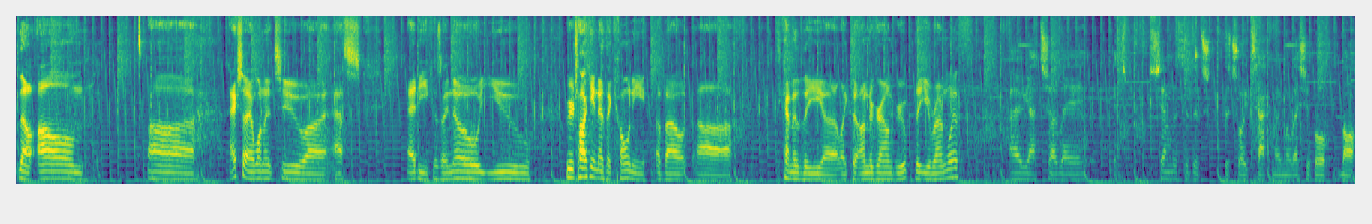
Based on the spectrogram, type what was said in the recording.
no, um, uh, actually, I wanted to uh, ask Eddie because I know you. We were talking at the Coney about uh, kind of the uh, like the underground group that you run with. Oh yeah, so uh, it's similar to the Detroit Techno Militia, but not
